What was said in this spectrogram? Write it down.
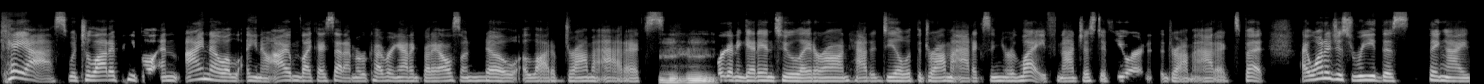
chaos, which a lot of people, and I know, you know, I'm like I said, I'm a recovering addict, but I also know a lot of drama addicts. Mm-hmm. We're going to get into later on how to deal with the drama addicts in your life, not just if you are a drama addict. But I want to just read this thing I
